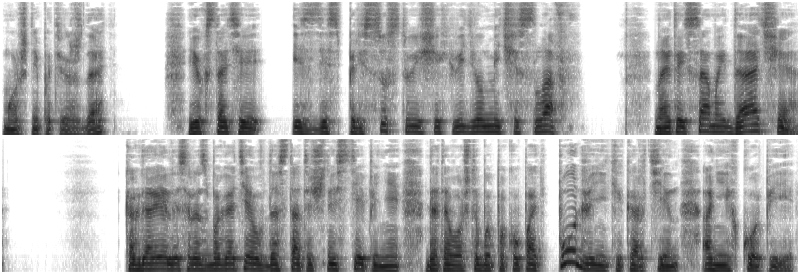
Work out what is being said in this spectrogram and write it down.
можешь не подтверждать. Ее, кстати, из здесь присутствующих видел Мечислав. На этой самой даче когда Элис разбогател в достаточной степени для того, чтобы покупать подлинники картин, а не их копии,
